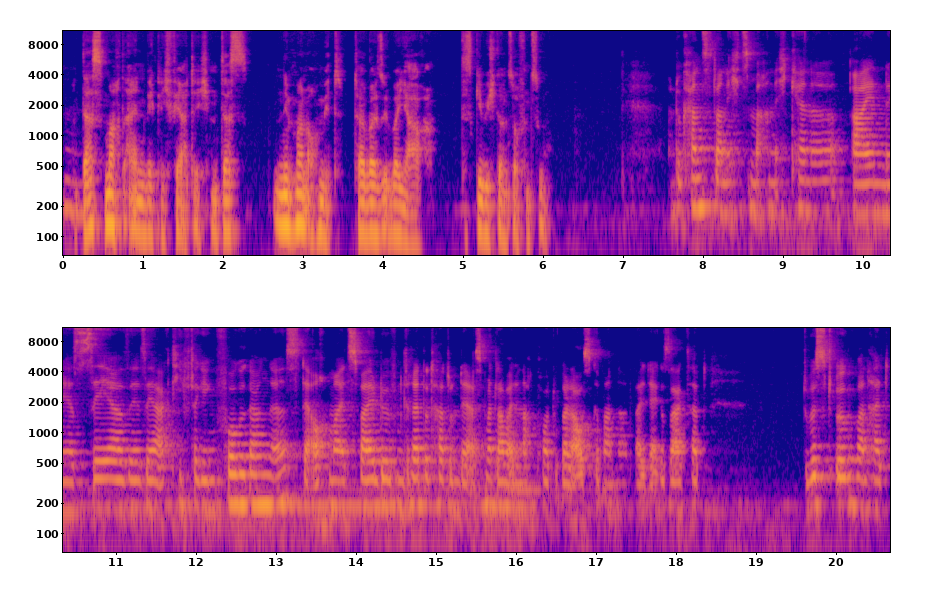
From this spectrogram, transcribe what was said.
Mhm. Das macht einen wirklich fertig und das nimmt man auch mit, teilweise über Jahre. Das gebe ich ganz offen zu. Und du kannst da nichts machen. Ich kenne einen, der sehr, sehr, sehr aktiv dagegen vorgegangen ist, der auch mal zwei Löwen gerettet hat und der ist mittlerweile nach Portugal ausgewandert, weil der gesagt hat, du bist irgendwann halt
